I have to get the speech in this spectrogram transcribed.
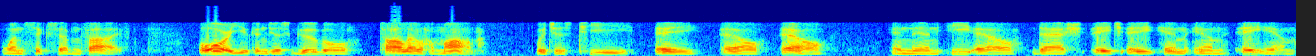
one six seven five, or you can just Google Tall el-Hammam, which is T A L L, and then E L dash H A M M A M,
